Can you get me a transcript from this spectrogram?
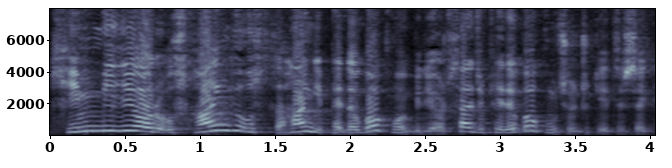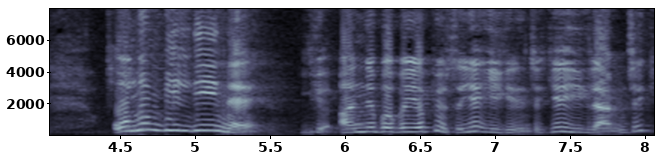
Kim biliyor, hangi usta, hangi pedagog mu biliyor? Sadece pedagog mu çocuk yetişecek? Onun bildiği ne? Anne baba yapıyorsa ya ilgilenecek ya ilgilenmeyecek.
